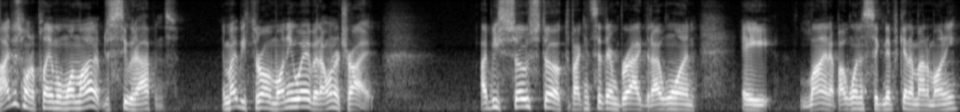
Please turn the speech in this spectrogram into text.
I just want to play him in one lineup, just see what happens. It might be throwing money away, but I want to try it. I'd be so stoked if I can sit there and brag that I won a lineup. I won a significant amount of money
